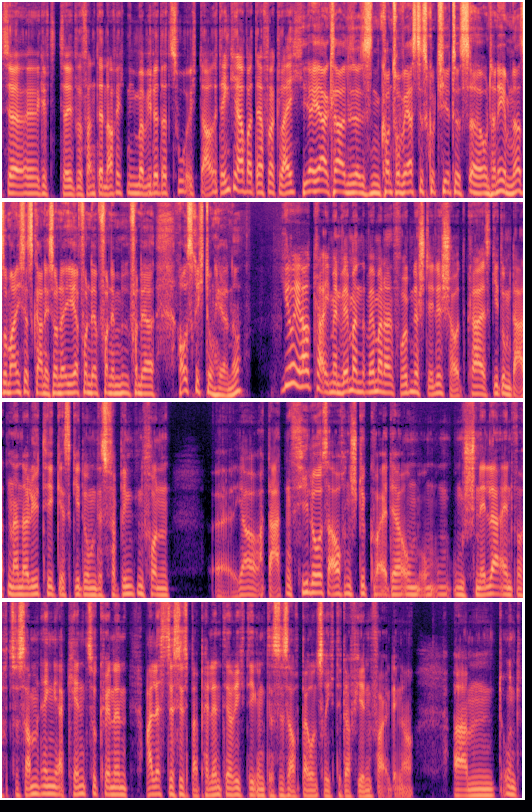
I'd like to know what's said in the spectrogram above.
Es äh, gibt sehr interessante Nachrichten immer wieder dazu. Ich denke aber, der Vergleich. Ja, ja, klar, das ist ein kontrovers diskutiertes äh, Unternehmen, ne? So meine ich das gar nicht, sondern eher von der, von dem, von der Ausrichtung her, ne? Ja, ja, klar. Ich meine, wenn man, wenn man an folgender Stelle schaut, klar, es geht um Datenanalytik, es geht um das Verbinden von äh, ja, Datensilos auch ein Stück weit, ja, um, um, um schneller einfach Zusammenhänge erkennen zu können. Alles das ist bei Palantir richtig und das ist auch bei uns richtig auf jeden Fall, genau. Ähm, und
